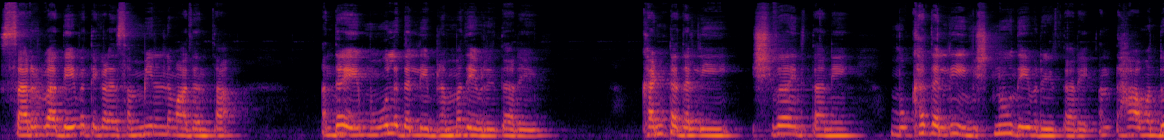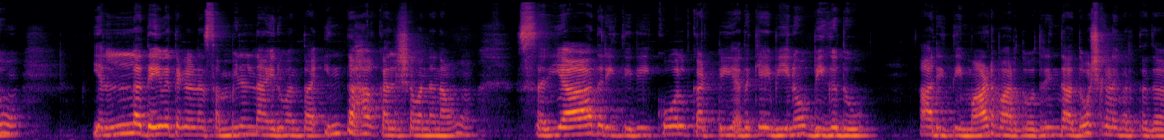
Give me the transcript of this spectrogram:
ಸರ್ವ ದೇವತೆಗಳ ಸಮ್ಮಿಲನವಾದಂಥ, ಅಂದರೆ ಮೂಲದಲ್ಲಿ ಬ್ರಹ್ಮದೇವರಿದ್ದಾರೆ. ಕಂಠದಲ್ಲಿ ಶಿವ ಇರ್ತಾನೆ, ಮುಖದಲ್ಲಿ ವಿಷ್ಣು ದೇವರು ಇರ್ತಾರೆ. ಅಂತಹ ಒಂದು ಎಲ್ಲ ದೇವತೆಗಳನ್ನ ಸಮ್ಮಿಲನ ಇರುವಂಥ ಇಂತಹ ಕಲಶವನ್ನು ನಾವು ಸರಿಯಾದ ರೀತಿಯಲ್ಲಿ ಕೋಲ್ ಕಟ್ಟಿ ಅದಕ್ಕೆ ಏನೋ ಬಿಗದು ಆ ರೀತಿ ಮಾಡಬಾರ್ದು. ಅದರಿಂದ ದೋಷಗಳೇ ಬರ್ತದೆ.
